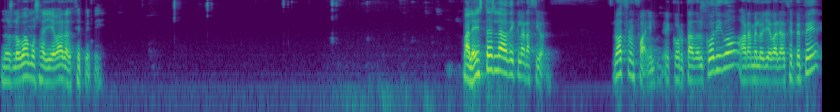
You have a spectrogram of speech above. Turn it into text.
Nos lo vamos a llevar al CPP. Vale, esta es la declaración. Load from file. He cortado el código, ahora me lo llevaré al CPP,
